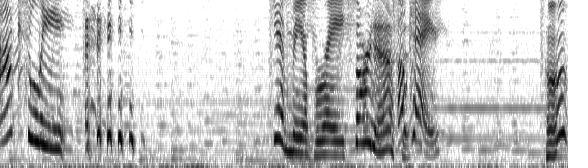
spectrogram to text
Actually... Give me a break. Sorry to ask. Okay. Huh?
